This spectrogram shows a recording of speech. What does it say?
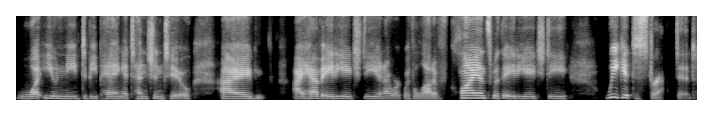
what you need to be paying attention to i I have ADHD and I work with a lot of clients with ADHD. We get distracted,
